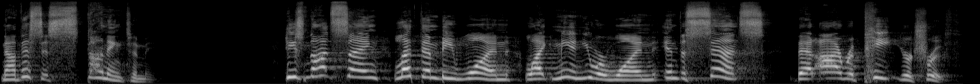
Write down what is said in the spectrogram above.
Now, this is stunning to me. He's not saying, let them be one like me and you are one in the sense that I repeat your truth.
